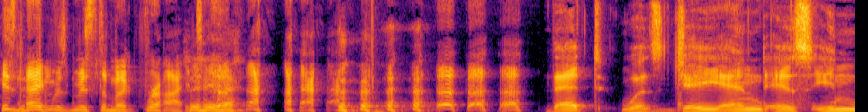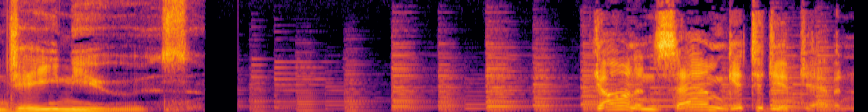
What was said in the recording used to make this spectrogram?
His name was Mr. McBride. Yeah. That was J&SNJ News. John and Sam get to jib jabbing,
